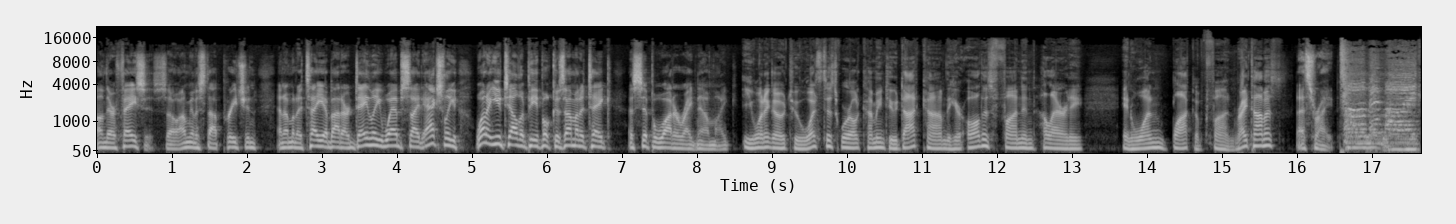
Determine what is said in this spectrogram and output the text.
on their faces. So I'm going to stop preaching and I'm going to tell you about our daily website. Actually, why don't you tell the people because I'm going to take a sip of water right now, Mike. You want to go to what's this world coming to.com to hear all this fun and hilarity in one block of fun. Right, Thomas? That's right. Tom and Mike.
